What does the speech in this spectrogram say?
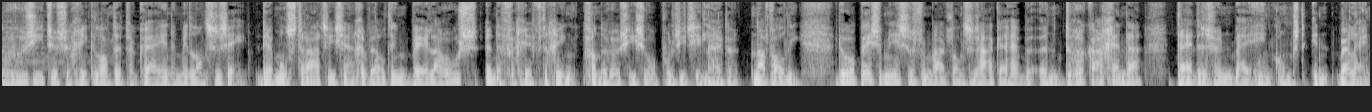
ruzie tussen Griekenland en Turkije in de Middellandse Zee. Demonstraties en geweld in Belarus en de vergiftiging van de Russische oppositieleider Navalny. De Europese ministers van Buitenlandse Zaken hebben een drukke agenda tijdens hun bijeenkomst in Berlijn.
